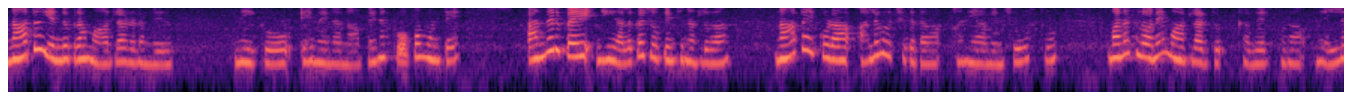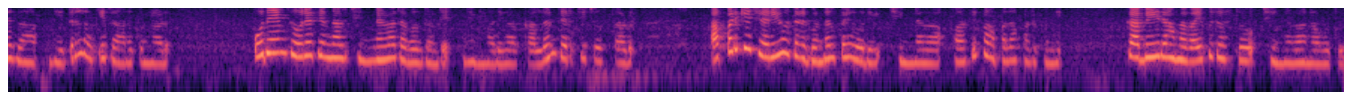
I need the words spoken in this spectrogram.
నాతో ఎందుకురా మాట్లాడడం లేదు? నీకు ఏమైనా నాపైన కోపం ఉంటే అందరిపై నీ అలక చూపించినట్లుగా నాపై కూడా అలగొచ్చు కదా అని ఆమెను చూస్తూ మనసులోనే మాట్లాడుతూ కబీర్ కూడా మెల్లగా నిద్రలోకి జారుకున్నాడు. ఉదయం సూర్యకిరణాలు చిన్నగా తగులుతుంటే నెమ్మదిగా కళ్ళను తెరిచి చూస్తాడు. అప్పటికే చెరియు అతడి గుండెలపై ఒదిగి చిన్నగా పసిపాపలా పడుకుంది. కబీర్ ఆమె వైపు చూస్తూ చిన్నగా నవ్వుతూ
